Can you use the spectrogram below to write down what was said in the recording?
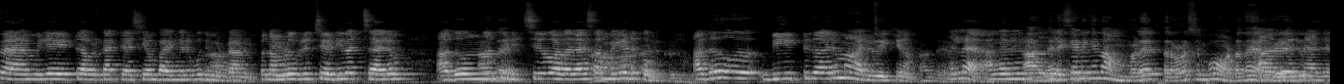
ഫാമിലി ആയിട്ട് അവർക്ക് അറ്റാച്ച് ചെയ്യാൻ ഭയങ്കര ബുദ്ധിമുട്ടാണ്. ഇപ്പൊ നമ്മൾ ഒരു ചെടി വെച്ചാലും അതൊന്ന് പിടിച്ച് വളരാൻ സമയം എടുക്കും. അത് വീട്ടുകാരും ആലോചിക്കണം. അല്ലെ? അങ്ങനെ അങ്ങനെയൊക്കെയാണെങ്കിൽ അങ്ങനെയൊക്കെ നമ്മൾ എത്ര നേരം അതെ.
